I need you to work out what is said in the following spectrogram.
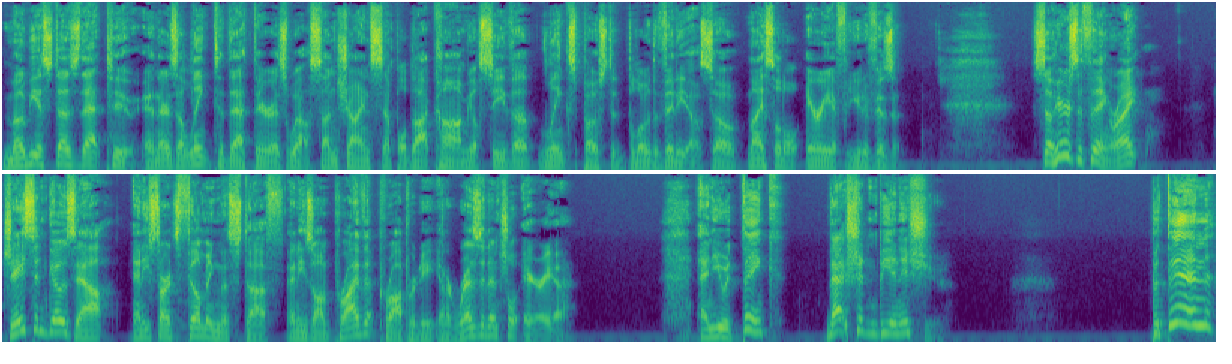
Mobius does that too. And there's a link to that there as well. Sunshinesimple.com. You'll see the links posted below the video. So nice little area for you to visit. So here's the thing, right? Jason goes out and he starts filming this stuff and he's on private property in a residential area. And you would think that shouldn't be an issue. But then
